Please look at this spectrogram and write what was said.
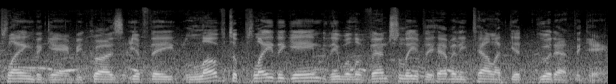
playing the game. Because if they love to play the game, they will eventually, if they have any talent, get good at the game.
